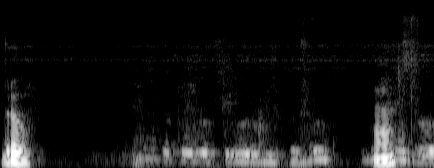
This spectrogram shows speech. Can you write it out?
Bro, Bro, natutulog siguro dito bro. Ha? Bro.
